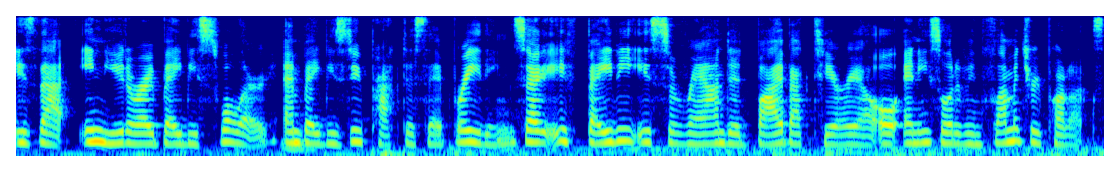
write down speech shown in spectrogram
is that in utero babies swallow and babies do practice their breathing. So if baby is surrounded by bacteria or any sort of inflammatory products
